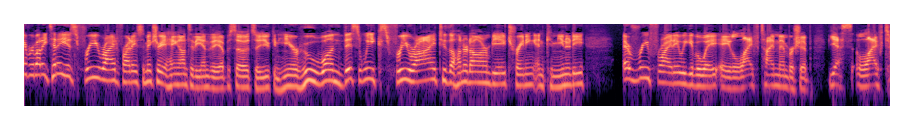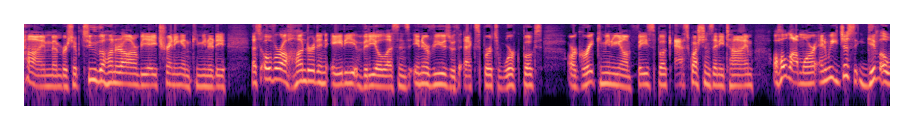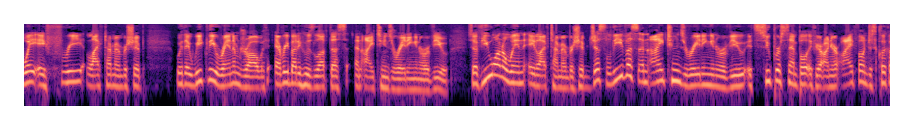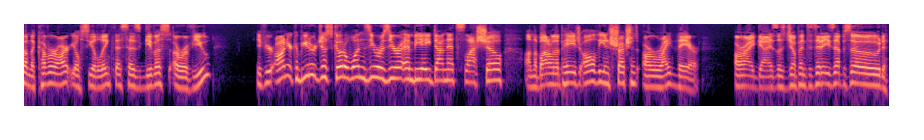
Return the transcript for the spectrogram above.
Hey, everybody, today is Free Ride Friday, so make sure you hang on to the end of the episode so you can hear who won this week's free ride to the $100 MBA training and community. Every Friday, we give away a lifetime membership. Yes, lifetime membership to the $100 MBA training and community. That's over 180 video lessons, interviews with experts, workbooks, our great community on Facebook, ask questions anytime, a whole lot more. And we just give away a free lifetime membership with a weekly random draw with everybody who's left us an iTunes rating and review. So if you want to win a lifetime membership, just leave us an iTunes rating and review. It's super simple. If you're on your iPhone, just click on the cover art. You'll see a link that says give us a review. If you're on your computer, just go to 100mba.net slash show. On the bottom of the page, all the instructions are right there. All right, guys, let's jump into today's episode.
